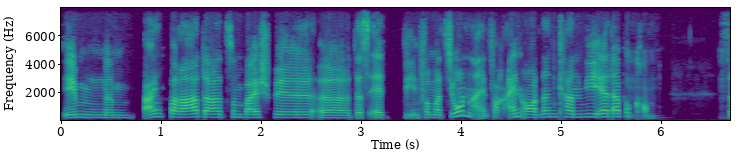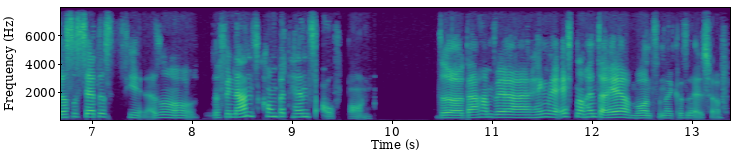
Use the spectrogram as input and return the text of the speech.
eben einem Bankberater zum Beispiel, äh, dass er die Informationen einfach einordnen kann, wie er da bekommt. Mhm. Das ist ja das Ziel. Also eine Finanzkompetenz aufbauen. Da, da haben wir, hängen wir echt noch hinterher bei uns in der Gesellschaft.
